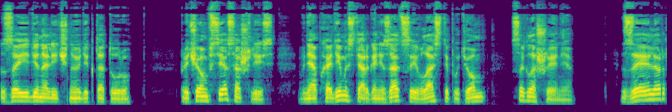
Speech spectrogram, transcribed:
за единоличную диктатуру, причем все сошлись в необходимости организации власти путем соглашения. Зейлер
